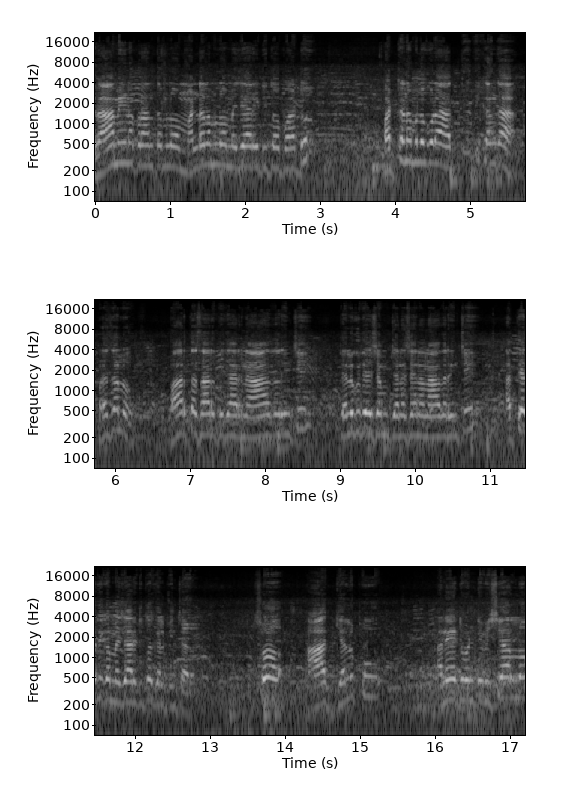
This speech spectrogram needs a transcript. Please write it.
గ్రామీణ ప్రాంతంలో మండలంలో మెజారిటీతో పాటు పట్టణంలో కూడా అత్యధికంగా ప్రజలు పార్థసారథి గారిని ఆదరించి తెలుగుదేశం జనసేనను ఆదరించి అత్యధిక మెజారిటీతో గెలిపించారు. సో ఆ గెలుపు అనేటువంటి విషయాల్లో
